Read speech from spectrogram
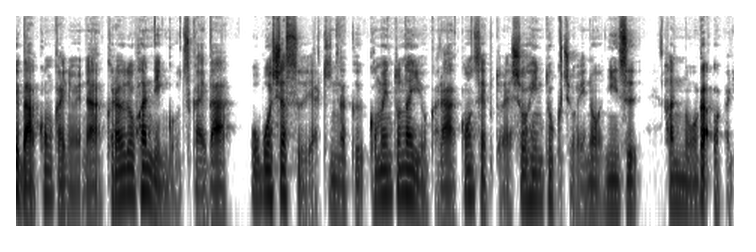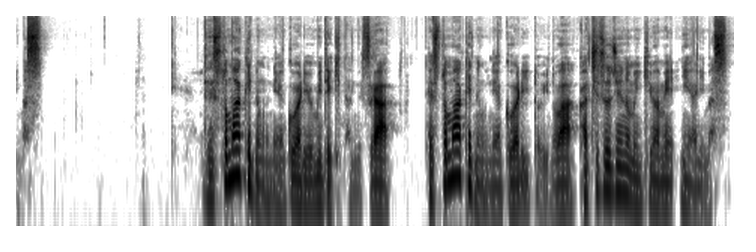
えば今回のようなクラウドファンディングを使えば、応募者数や金額、コメント内容からコンセプトや商品特徴へのニーズ、反応がわかります。テストマーケティングの役割を見てきたんですが、テストマーケティングの役割というのは勝ち筋の見極めにあります。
